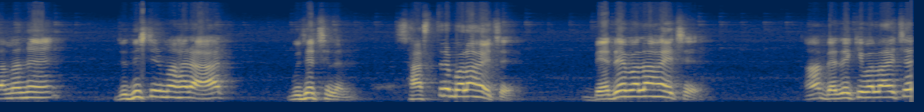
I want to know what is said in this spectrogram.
তার মানে যুধিষ্ঠির মহারাজ বুঝেছিলেন, শাস্ত্রে বলা হয়েছে, বেদে বলা হয়েছে। হ্যাঁ বেদে কি বলা হয়েছে?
